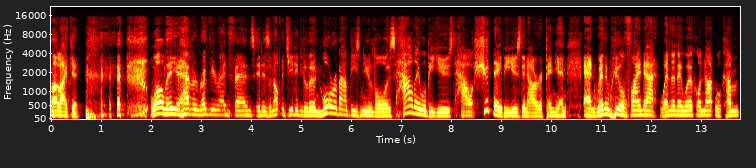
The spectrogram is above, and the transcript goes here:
I like it. well, there you have it, Rugby Red fans. It is an opportunity to learn more about these new laws, how they will be used, how should they be used, in our opinion, and whether we'll find out whether they work or not will come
